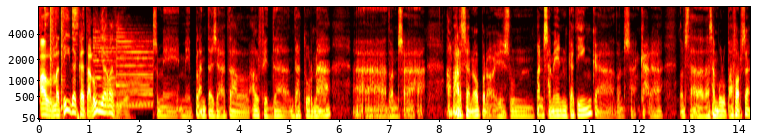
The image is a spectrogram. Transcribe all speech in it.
al matí de Catalunya Ràdio. M'he plantejat el, el fet de, de tornar eh, doncs, a, al Barça, no? però és un pensament que tinc que doncs, encara s'ha doncs, s'ha de desenvolupar força.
